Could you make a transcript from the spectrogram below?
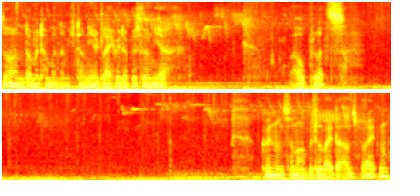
So, und damit haben wir nämlich dann hier gleich wieder ein bisschen mehr Bauplatz. Können uns dann noch ein bisschen weiter ausbreiten.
